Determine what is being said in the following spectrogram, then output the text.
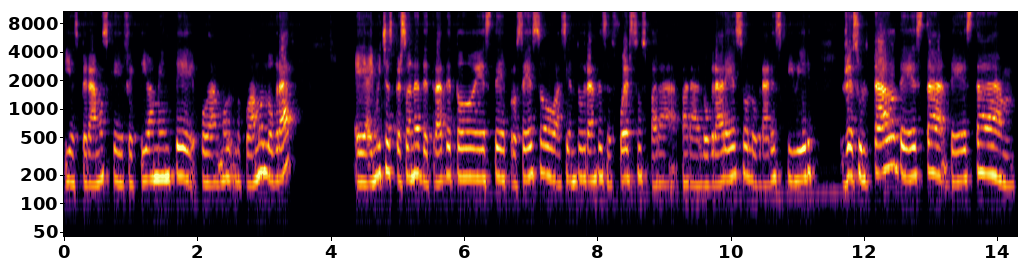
y esperamos que efectivamente podamos, lo podamos lograr. Eh, hay muchas personas detrás de todo este proceso haciendo grandes esfuerzos para, para lograr eso, lograr escribir resultados de esta, de esta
